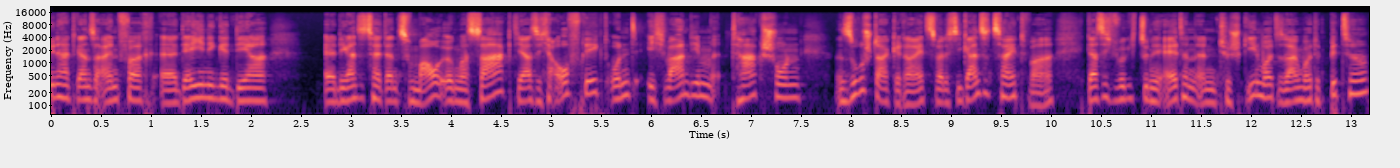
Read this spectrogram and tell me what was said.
bin halt ganz einfach äh, derjenige, der äh, die ganze Zeit dann zu Mau irgendwas sagt, ja, sich aufregt. Und ich war an dem Tag schon so stark gereizt, weil es die ganze Zeit war, dass ich wirklich zu den Eltern an den Tisch gehen wollte, sagen wollte, bitte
